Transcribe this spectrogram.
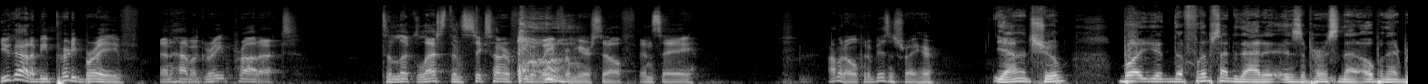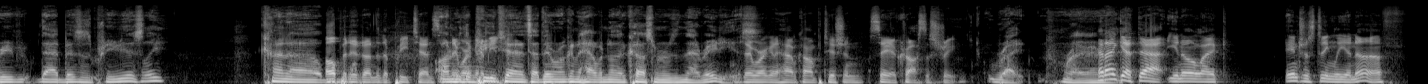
You got to be pretty brave and have a great product to look less than 600 feet away from yourself and say, "I'm going to open a business right here." Yeah, that's true. But you, the flip side to that is the person that opened that brief, that business previously kind of opened it under the pretense that under they the weren't going to be pretense that they weren't going to have another customers in that radius. they weren't going to have competition, say across the street. right, right, right. And I get that, you know, like interestingly enough,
